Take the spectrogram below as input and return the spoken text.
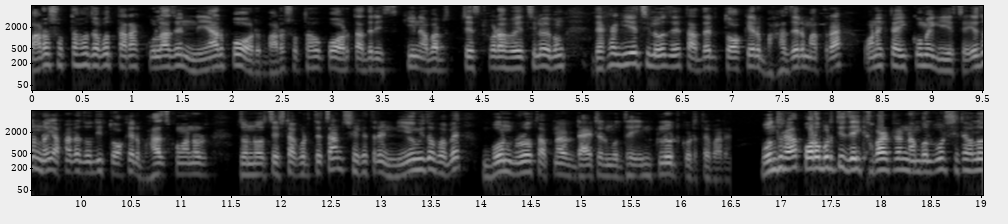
বারো সপ্তাহ যাবৎ তারা কোলাজেন নেয়ার পর, বারো সপ্তাহ পর তাদের স্কিন আবার টেস্ট করা হয়েছিল এবং দেখা গিয়েছিল যে তাদের ত্বকের ভাঁজের মাত্রা অনেকটাই কমে গিয়েছে। এজন্যই আপনারা যদি ত্বকের ভাঁজ কমানোর জন্য চেষ্টা করতে চান, সেক্ষেত্রে নিয়মিতভাবে বোন গ্রোথ আপনার ডায়েটের মধ্যে ইনক্লুড করতে পারেন। বন্ধুরা, পরবর্তী যেই খাবারটার নাম বলব, সেটা হলো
